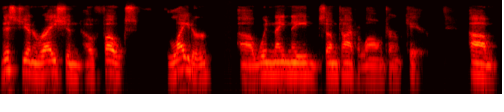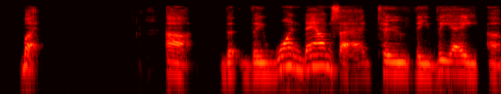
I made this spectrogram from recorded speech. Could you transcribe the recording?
this generation of folks later uh, when they need some type of long-term care um, but uh, the the one downside to the VA uh,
